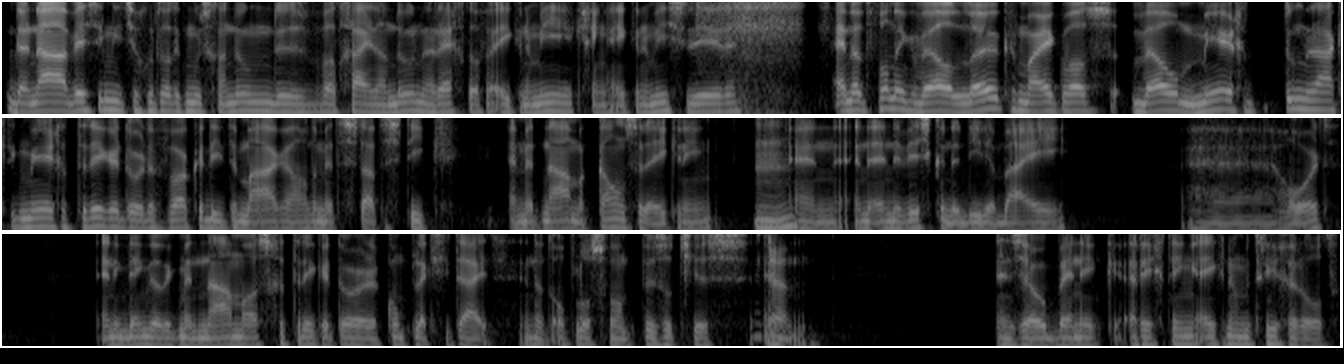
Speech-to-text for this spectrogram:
daarna wist ik niet zo goed wat ik moest gaan doen. Dus wat ga je dan doen? Recht of economie? Ik ging economie studeren. En dat vond ik wel leuk. Maar ik was wel meer... Toen raakte ik meer getriggerd door de vakken die te maken hadden met statistiek. En met name kansrekening. Mhm. En, en, en de wiskunde die daarbij eh, hoort. En ik denk dat ik met name was getriggerd door de complexiteit en het oplossen van puzzeltjes. Ja. En, zo ben ik richting econometrie gerold.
